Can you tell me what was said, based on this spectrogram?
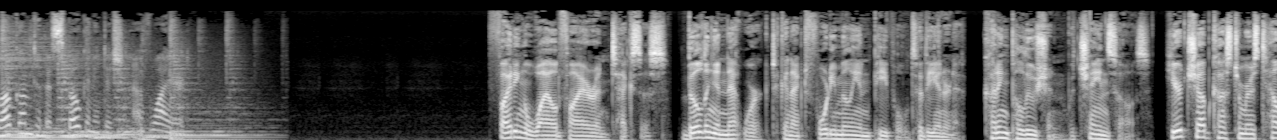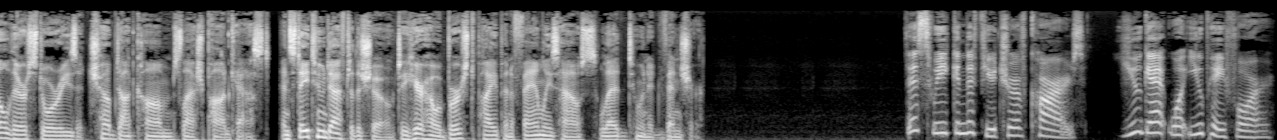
Welcome to the spoken edition of Wired. Fighting a wildfire in Texas, building a network to connect 40 million people to the internet, cutting pollution with chainsaws. Hear Chubb customers tell their stories at chubb.com slash podcast. And stay tuned after the show to hear how a burst pipe in a family's house led to an adventure. This week in the future of cars, you get what you pay for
